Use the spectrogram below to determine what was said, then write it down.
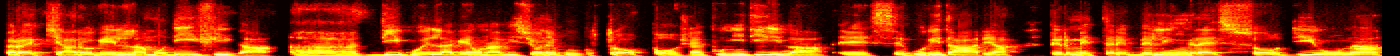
Però è chiaro che la modifica eh, di quella che è una visione purtroppo cioè punitiva e securitaria permetterebbe l'ingresso di una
